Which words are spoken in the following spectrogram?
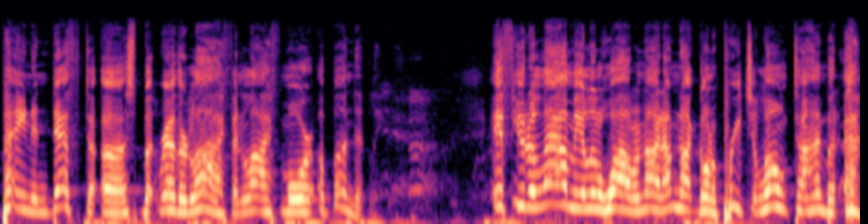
pain and death to us, but rather life and life more abundantly. If you'd allow me a little while tonight, I'm not going to preach a long time, but uh,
